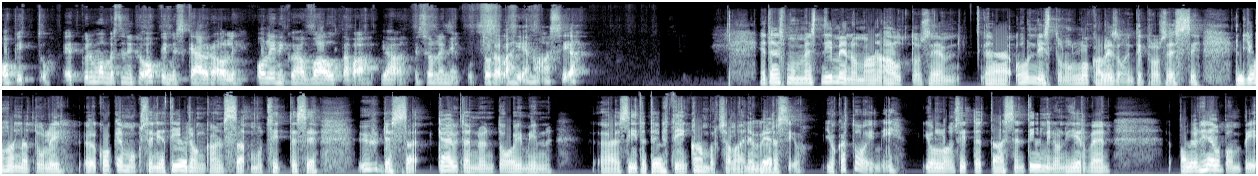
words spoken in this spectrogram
opittu. Et kyllä mun mielestä niin oppimiskäyrä oli, oli niin ihan valtava ja se oli niin todella hieno asia. Ja tässä mun mielestä nimenomaan auttoi se onnistunut lokalisointiprosessi. Eli Johanna tuli kokemuksen ja tiedon kanssa, mutta sitten se yhdessä käytännön toimin siitä tehtiin kambodsalainen versio, joka toimii, jolloin sitten taas sen tiimin on hirveän paljon helpompi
